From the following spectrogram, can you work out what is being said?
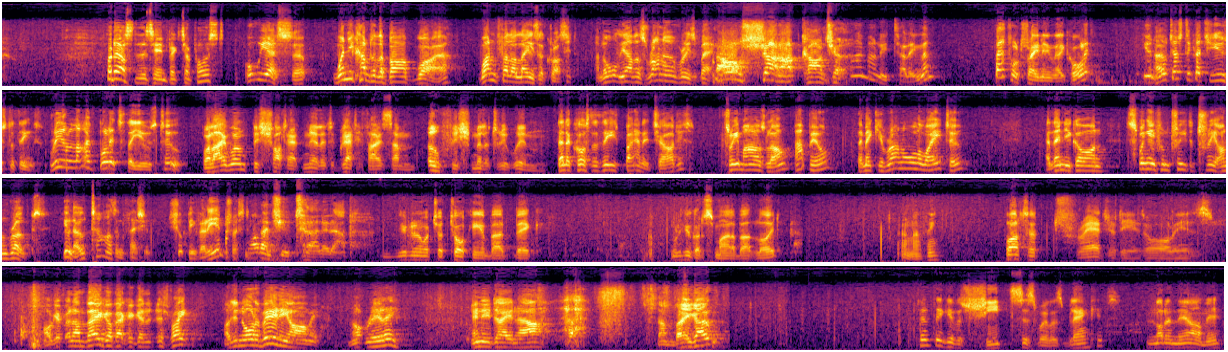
What else did they say in picture post? Oh, yes, sir. When you come to the barbed wire, one fella lays across it, and all the others run over his back. Oh, shut up, can't you? I'm only telling them. Battle training, they call it. You know, just to get you used to things. Real live bullets they use, too. Well, I won't be shot at merely to gratify some oafish military whim. Then, of course, there's these bayonet charges. Three miles long, uphill. They make you run all the way, too. And then you go on swinging from tree to tree on ropes. You know, Tarzan fashion. Should be very interesting. Why don't you turn it up? You don't know what you're talking about, Beck. What have you got to smile about, Lloyd? Oh, nothing. What a tragedy it all is. I'll get my lumbago back again at this rate. I didn't ought to be in the army. Not really. Any day now. lumbago. Don't they give us sheets as well as blankets? Not in the army.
